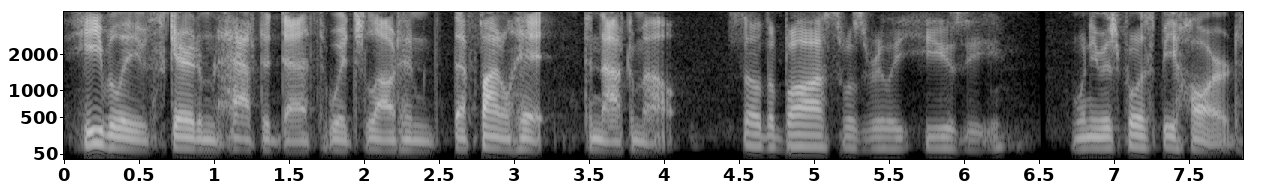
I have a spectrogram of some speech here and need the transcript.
he believes scared him half to death, which allowed him that final hit to knock him out So the boss was really easy. when he was supposed to be hard.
